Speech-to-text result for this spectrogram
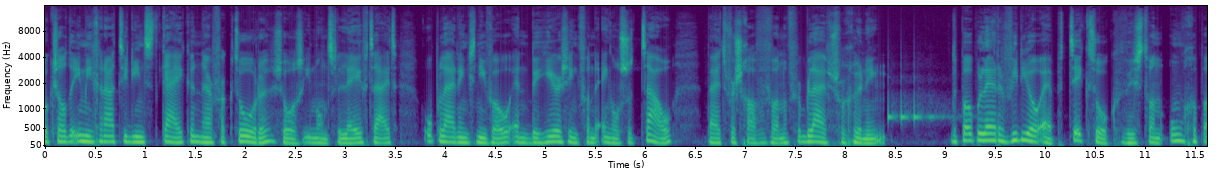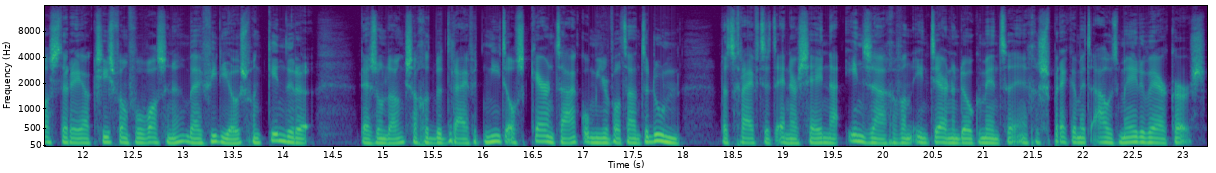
Ook zal de immigratiedienst kijken naar factoren zoals iemands leeftijd, opleidingsniveau en beheersing van de Engelse taal bij het verschaffen van een verblijfsvergunning. De populaire video-app TikTok wist van ongepaste reacties van volwassenen bij video's van kinderen. Desondanks zag het bedrijf het niet als kerntaak om hier wat aan te doen. Dat schrijft het NRC na inzage van interne documenten en gesprekken met oud-medewerkers.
